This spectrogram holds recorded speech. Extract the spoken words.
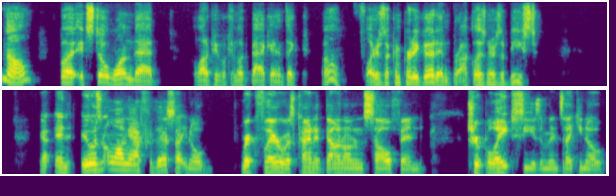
No, but it's still one that a lot of people can look back and think, oh, Flair's looking pretty good and Brock Lesnar's a beast. Yeah, and it wasn't long after this, that you know, Ric Flair was kind of down on himself and Triple H sees him and it's like, you know,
